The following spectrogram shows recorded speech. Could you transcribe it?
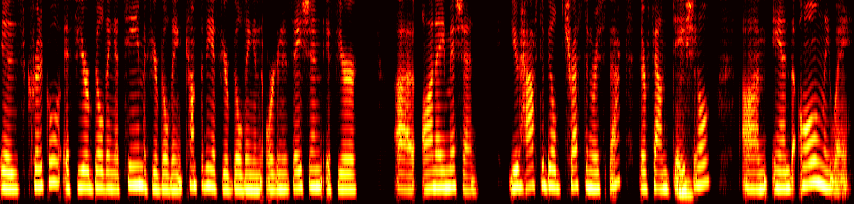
is critical. If you're building a team, if you're building a company, if you're building an organization, if you're, uh, on a mission, you have to build trust and respect. They're foundational. Mm. Um, and the only way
